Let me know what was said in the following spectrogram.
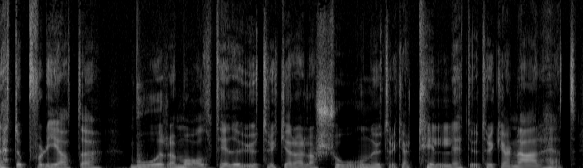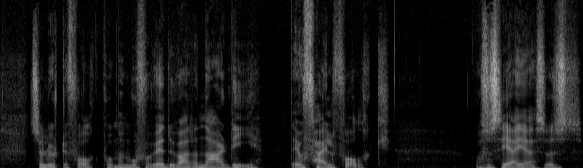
Nettopp fordi at eh, bord og måltidet uttrykker relasjon, uttrykker tillit, uttrykker nærhet. Så lurte folk på men hvorfor vil du være nær de? Det er jo feil folk. Og så sier Jesus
